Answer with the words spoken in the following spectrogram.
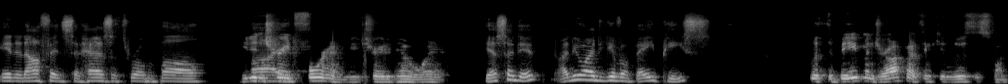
in an offense that has to throw the ball. You didn't trade for him. You traded him away. Yes, I did. I knew I had to give up a piece. With the Bateman drop, I think you lose this one.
